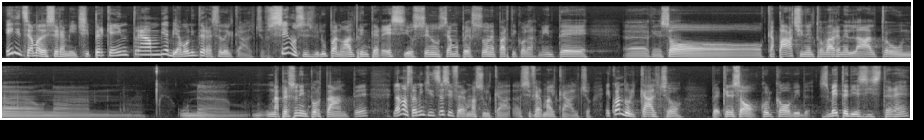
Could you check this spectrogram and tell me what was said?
e iniziamo ad essere amici perché entrambi abbiamo l'interesse del calcio. Se non si sviluppano altri interessi o se non siamo persone particolarmente, eh, che ne so, capaci nel trovare nell'altro un, un, um, un, una persona importante, la nostra amicizia si ferma, cal- si ferma al calcio. E quando il calcio, che ne so, col Covid, smette di esistere,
